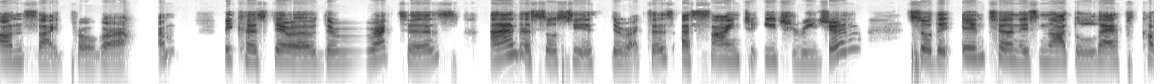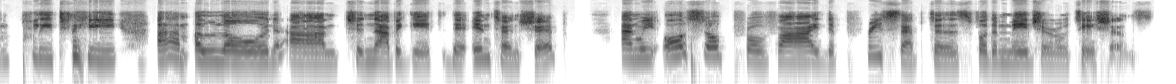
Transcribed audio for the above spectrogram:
on-site program because there are directors and associate directors assigned to each region so the intern is not left completely um, alone um, to navigate the internship. And we also provide the preceptors for the major rotations.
